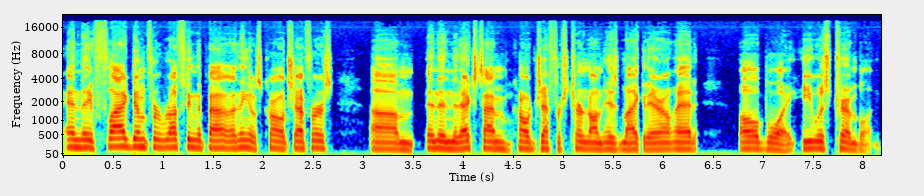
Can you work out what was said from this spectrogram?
and they flagged him for roughing the pass. I think it was Carl Cheffers. Um, and then the next time Carl Cheffers turned on his mic at Arrowhead, oh boy, he was trembling.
